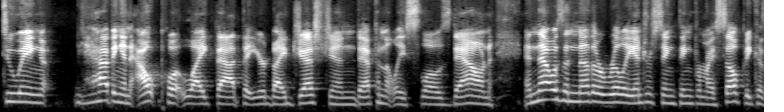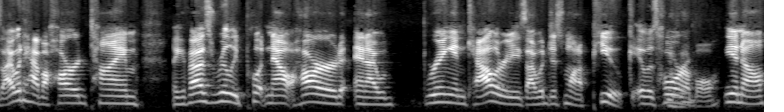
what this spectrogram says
doing having an output like that that your digestion definitely slows down. And that was another really interesting thing for myself because i would have a hard time like if i was really putting out hard and i would bring in calories i would just want to puke it was mm-hmm. horrible mm-hmm. you know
